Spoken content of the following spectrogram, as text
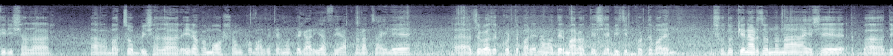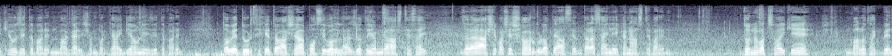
তিরিশ হাজার বা চব্বিশ হাজার এরকম অসংখ্য বাজেটের মধ্যে গাড়ি আছে। আপনারা চাইলে যোগাযোগ করতে পারেন, আমাদের মারত এসে ভিজিট করতে পারেন। শুধু কেনার জন্য না, এসে বা দেখেও যেতে পারেন বা গাড়ি সম্পর্কে আইডিয়াও নিয়ে যেতে পারেন। তবে দূর থেকে তো আসা পসিবল না, যতই আমরা আসতে চাই। যারা আশেপাশের শহরগুলোতে আছেন, তারা চাইলে এখানে আসতে পারেন। ধন্যবাদ সবাইকে, ভালো থাকবেন,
